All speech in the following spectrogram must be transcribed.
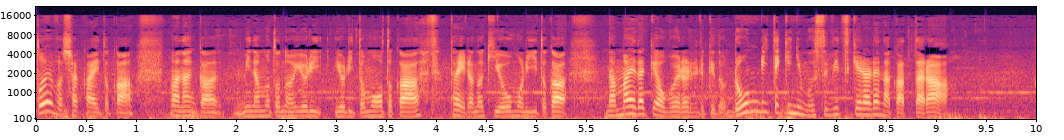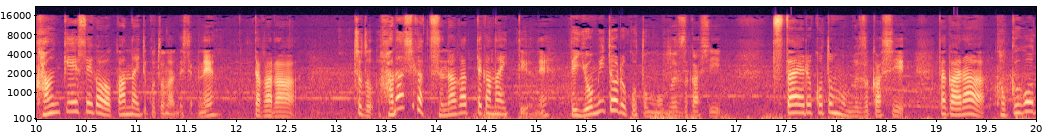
例えば社会とか,、まあ、なんか源頼朝とか平清盛とか名前だけは覚えられるけど論理的に結びつけられなかったら関係性が分かんないってことなんですよね。だからちょっと話がつながっていかないっていうね。で読み取ることも難しい。伝えることも難しい。だから国語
